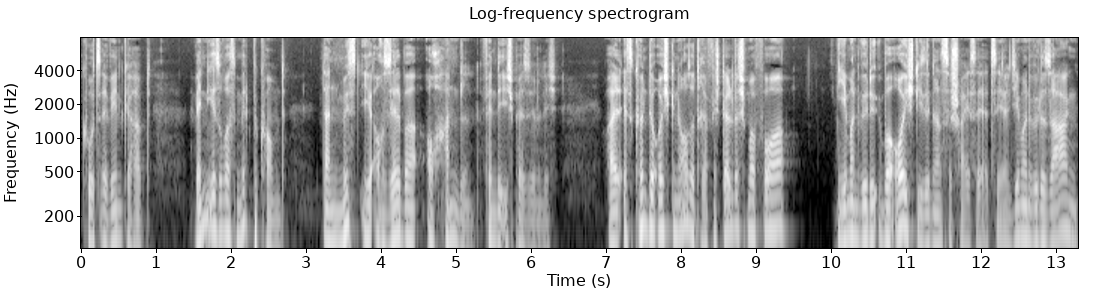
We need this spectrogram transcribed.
kurz erwähnt gehabt, wenn ihr sowas mitbekommt, dann müsst ihr auch selber auch handeln, finde ich persönlich. Weil es könnte euch genauso treffen. Stellt euch mal vor, jemand würde über euch diese ganze Scheiße erzählen. Jemand würde sagen,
